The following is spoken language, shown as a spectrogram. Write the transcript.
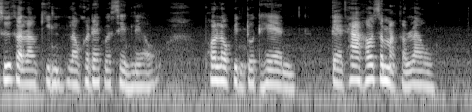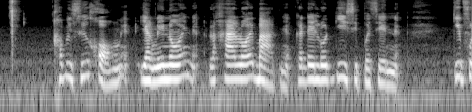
ซื้อกับเรากินเราก็ได้เปอร์เซ็นต์แล้ว เพราะเราเป็นตัวแทน แต่ถ้าเขาสมัครกับเรา เขาไปซื้อของเนี่ยอย่างน้อยๆเนี่ยราคาร้อยบาทเนี่ยก็ได้ลดยี่สิบเปอร์เซ็นเนี่ยกิฟฟู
